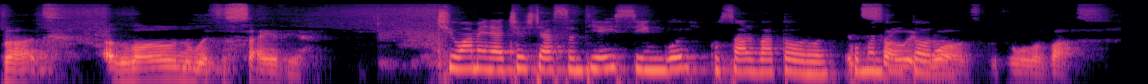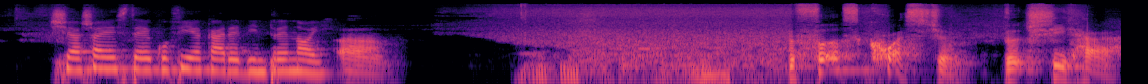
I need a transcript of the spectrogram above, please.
but alone with the Savior. ci oamenii aceștia sunt ei singuri cu Salvatorul, cu And so it Mântuitorul. was with all of us. Și așa este cu fiecare dintre noi. Um, the first question that she had,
